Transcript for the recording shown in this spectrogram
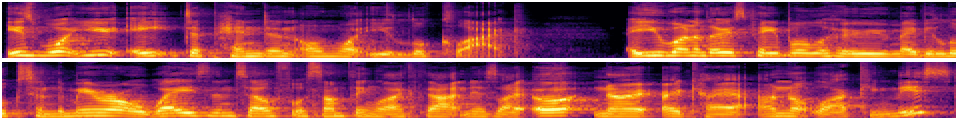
Is what you eat dependent on what you look like? Are you one of those people who maybe looks in the mirror or weighs themselves or something like that and is like, oh, no, okay, I'm not liking this.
